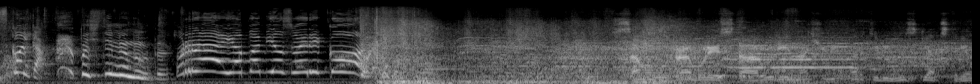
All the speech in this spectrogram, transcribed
Сколько? Почти минута. Ура, я побил свой рекорд! С самого утра более ста орудий начали артиллерийский обстрел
